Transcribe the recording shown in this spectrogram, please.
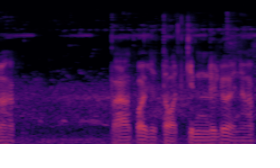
นะครับ ปลาก็จะตอดกินเรื่อยๆนะครับ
